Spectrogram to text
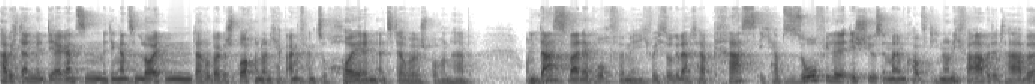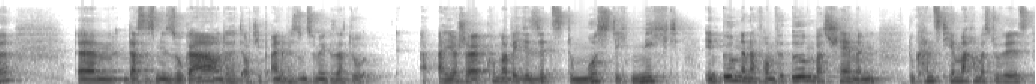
habe ich dann mit der ganzen, mit den ganzen Leuten darüber gesprochen und ich habe angefangen zu heulen, als ich darüber gesprochen habe. Und das war der Bruch für mich, wo ich so gedacht habe, krass, ich habe so viele Issues in meinem Kopf, die ich noch nicht verarbeitet habe, ähm, dass es mir sogar, und da hat auch die eine Person zu mir gesagt, du, Ayosha, guck mal, wer hier sitzt, du musst dich nicht in irgendeiner Form für irgendwas schämen. Du kannst hier machen, was du willst.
